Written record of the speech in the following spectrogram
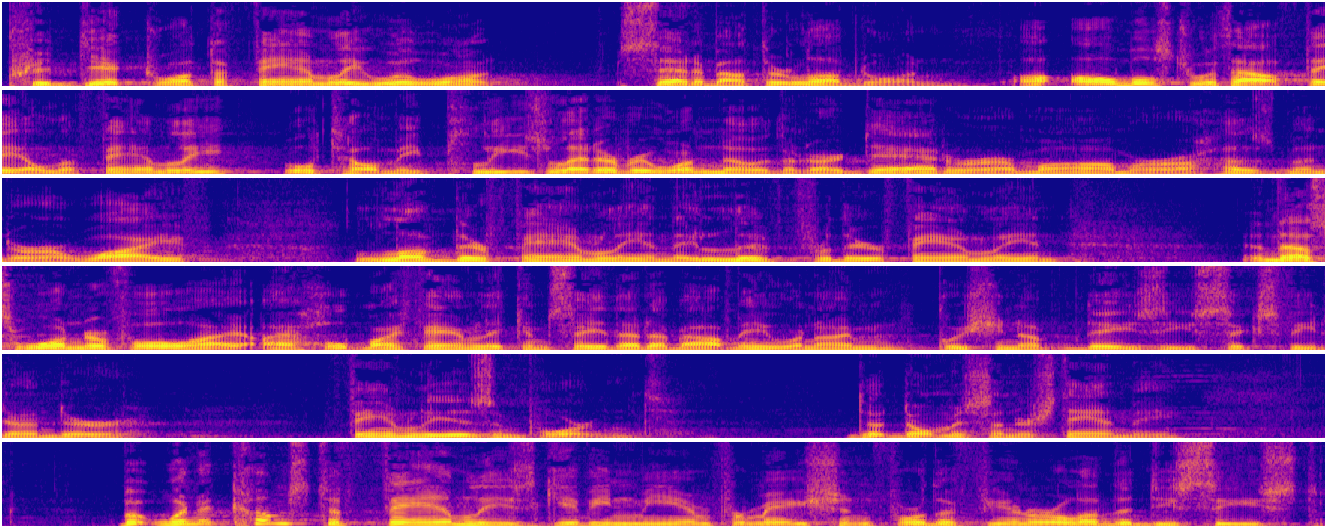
predict what the family will want said about their loved one. Almost without fail, the family will tell me, please let everyone know that our dad or our mom or our husband or our wife loved their family and they lived for their family. And, and that's wonderful. I, I hope my family can say that about me when I'm pushing up daisies six feet under. Family is important. Don't misunderstand me. But when it comes to families giving me information for the funeral of the deceased,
